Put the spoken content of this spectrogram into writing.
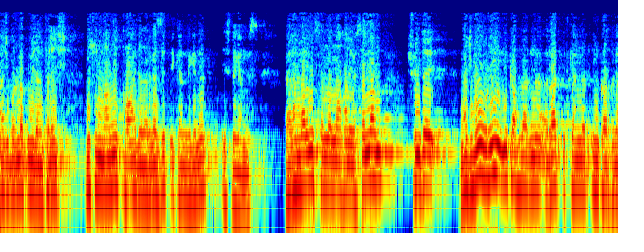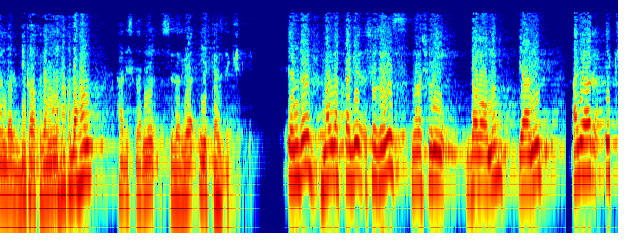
majburlab uylantirish musulmonlik qoidalariga zid ekanligini eslaganmiz. Payg'ambarimiz sollallohu alayhi vasallam shunday majburiy nikohlarni rad etganlar inkor qilganlar bekor qilganlar haqida ham hadislarni sizlarga yetkazdik. Endi navbatdagi so'zimiz mana shuning davomi ya'ni agar ikki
